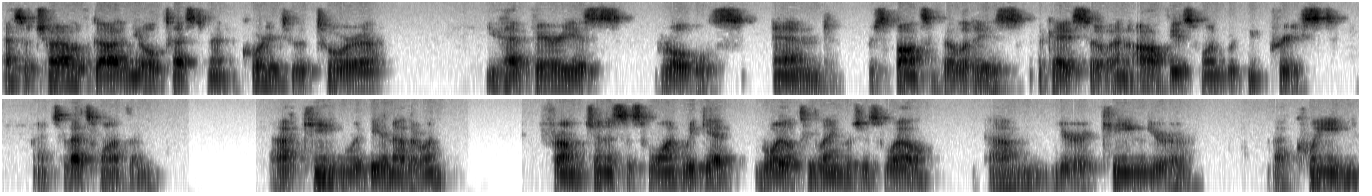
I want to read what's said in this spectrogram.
as a child of God in the Old Testament, according to the Torah, you have various roles and responsibilities. Okay, so an obvious one would be priest, right? So that's one of them. Uh, king would be another one. From Genesis 1, we get royalty language as well. Um, you're a king, you're a, a queen,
